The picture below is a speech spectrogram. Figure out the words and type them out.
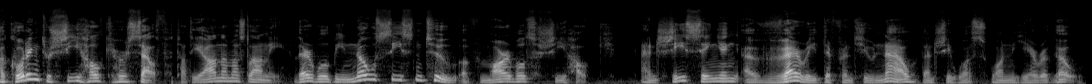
According to She-Hulk herself, Tatiana Maslany, there will be no season 2 of Marvel's She-Hulk. And she's singing a very different tune now than she was one year ago.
